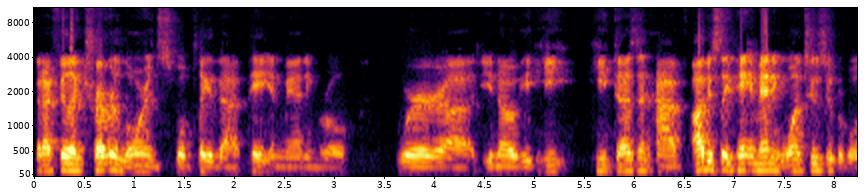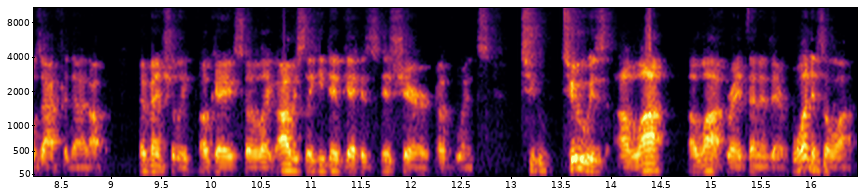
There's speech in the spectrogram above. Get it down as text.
but I feel like Trevor Lawrence will play that Peyton Manning role, where uh, you know he he he doesn't have obviously Peyton Manning won two Super Bowls after that. Uh, eventually, okay, so like obviously he did get his his share of wins. Two two is a lot, a lot right then and there. One is a lot,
